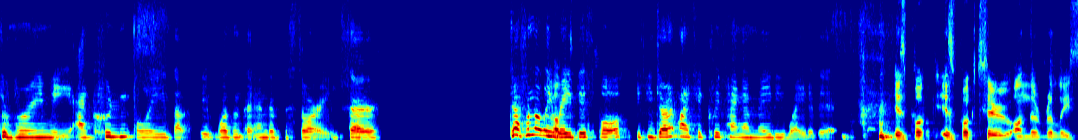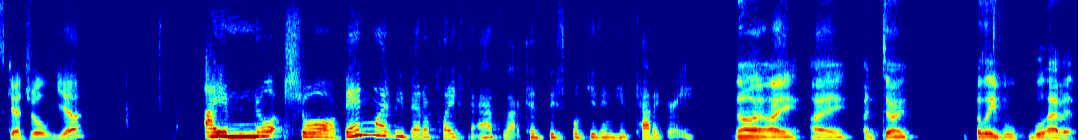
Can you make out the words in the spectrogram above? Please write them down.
threw me. I couldn't believe that it wasn't the end of the story. So definitely Oh. read this book. If you don't like a cliffhanger, maybe wait a bit. Is book is book two on the release schedule yet? I am not sure. Ben might be better placed to answer that because this book is in his category. No, I, I, I don't believe we'll, we'll have it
